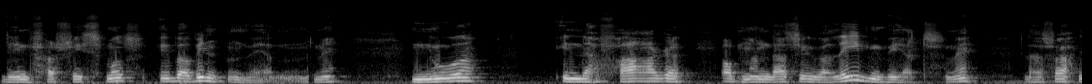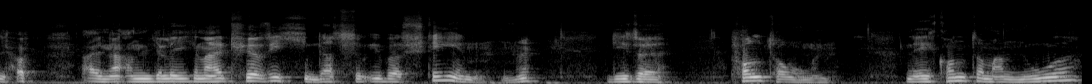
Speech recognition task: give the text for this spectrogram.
den Faschismus überwinden werden. Ne? Nur in der Frage, ob man das überleben wird, ne? Das war ja eine Angelegenheit für sich, das zu überstehen. Ne? Diese Folterungen, ne, konnte man nur,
